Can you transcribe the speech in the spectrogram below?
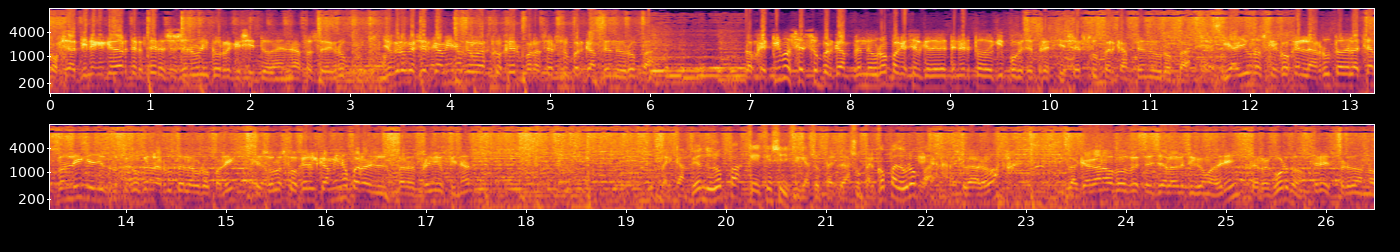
O sea, tiene que quedar tercero, ese es el único requisito en la fase de grupos. Yo creo que es el camino que va a escoger para ser supercampeón de Europa. El objetivo es ser supercampeón de Europa, que es el que debe tener todo equipo que se precie, ser supercampeón de Europa. Y hay unos que cogen la ruta de la Champions League y hay otros que cogen la ruta de la Europa League, que solo escoger el camino para el, para el premio final. ¿Supercampeón de Europa? ¿Qué, qué significa? Super, ¿La Supercopa de Europa? Claro. La que ha ganado dos veces ya el Atlético de Madrid, te recuerdo. Tres, perdón, no.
